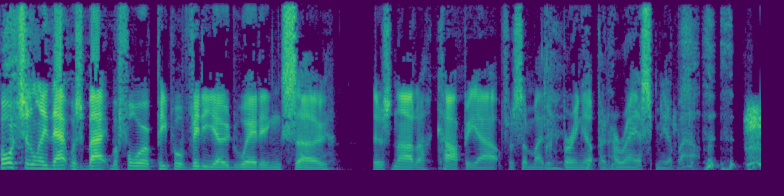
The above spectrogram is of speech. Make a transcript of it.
Fortunately, that was back before people videoed weddings, so there's not a copy out for somebody to bring up and harass me about.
